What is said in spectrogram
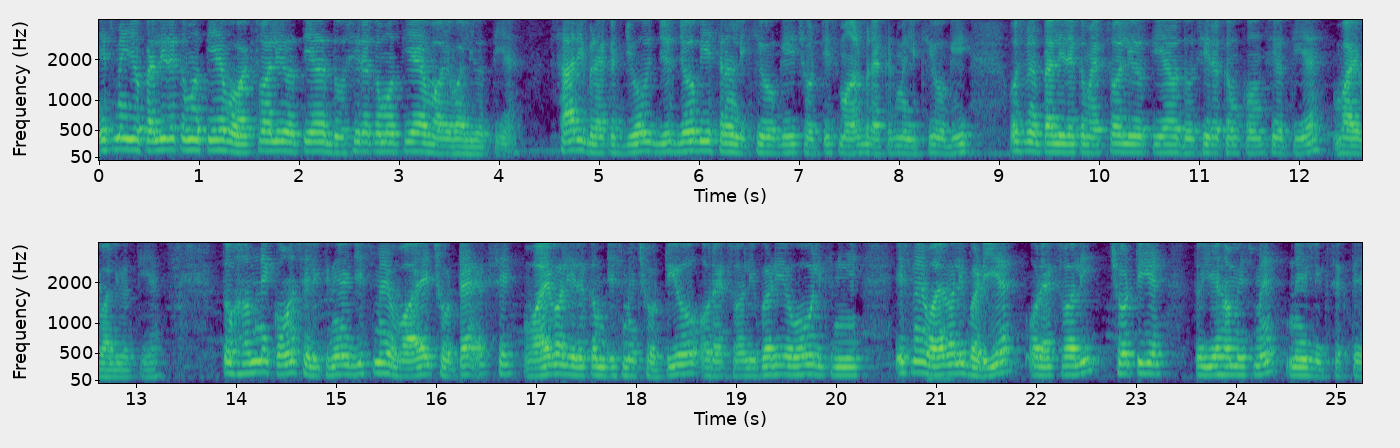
इसमें जो पहली रकम होती है, वो एक्स वाली होती है, दूसरी रकम होती है वाई वाली होती है। सारी ब्रैकेट, जो जिस जो भी इस तरह लिखी होगी, छोटी स्मॉल ब्रैकेट में लिखी होगी, उसमें पहली रकम एक्स वाली होती है और दूसरी रकम कौन सी होती है? वाई वाली होती है। तो हमने कौन से लिखने हैं, जिसमें वाई छोटा एक्स है वाई वाली रकम जिसमें छोटी हो और एक्स वाली बड़ी हो, वो लिखनी है। इसमें वाई वाली बड़ी है और एक्स वाली छोटी है। तो ये हम इसमें नहीं लिख सकते।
